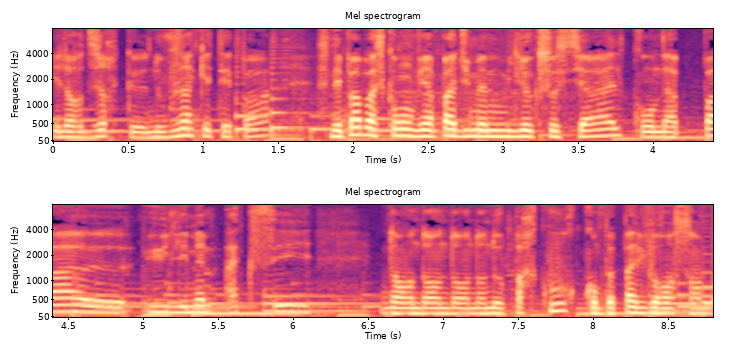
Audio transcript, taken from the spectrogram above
et leur dire que ne vous inquiétez pas, ce n'est pas parce qu'on ne vient pas du même milieu que social, qu'on n'a pas euh, eu les mêmes accès dans, dans nos parcours, qu'on ne peut pas vivre ensemble.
